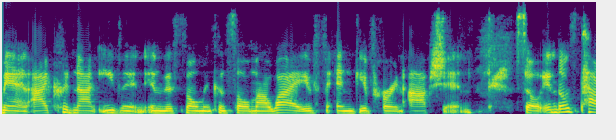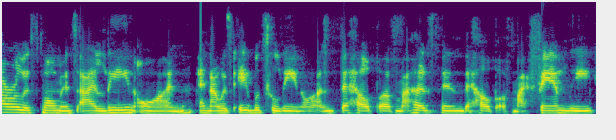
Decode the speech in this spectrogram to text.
man, I could not even in this moment console my wife and give her an option. So, in those powerless moments, I lean on and I was able to lean on the help of my husband, the help of my family,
